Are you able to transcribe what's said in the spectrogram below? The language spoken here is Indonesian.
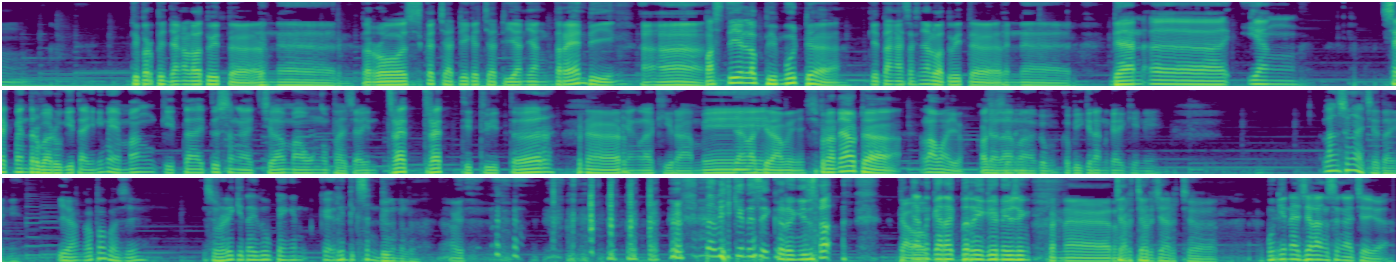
diperbincangkan lewat Twitter. Bener. Terus kejadian-kejadian yang trending Heeh. pasti lebih mudah kita ngaksesnya lewat Twitter. Bener. Dan eh yang segmen terbaru kita ini memang kita itu sengaja mau ngebacain thread-thread di Twitter Benar. yang lagi rame. Yang lagi rame. Sebenarnya udah lama ya Udah ini. lama ke- kepikiran kayak gini. Langsung aja ta ini. Ya nggak apa-apa sih. Sebenarnya kita itu pengen kayak rintik sendung loh. Tapi kini sih kurang Kan apa-apa. karakter gini sing Bener. jar jar jar jar. Mungkin aja langsung aja ya.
